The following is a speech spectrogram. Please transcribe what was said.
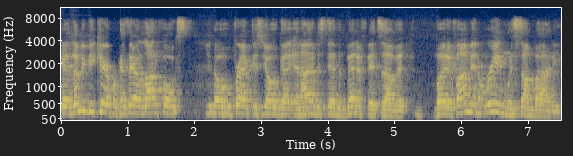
Yeah, let me be careful because there are a lot of folks, you know, who practice yoga, and I understand the benefits of it. But if I'm in a ring with somebody,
